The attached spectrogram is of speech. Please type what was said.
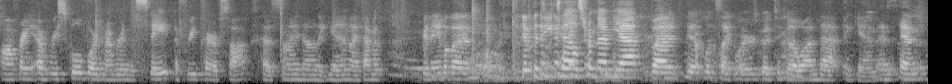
offering every school board member in the state a free pair of socks, has signed on again. I haven't been able to get the details from them yet, but it looks like we're good to go on that again. And, and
